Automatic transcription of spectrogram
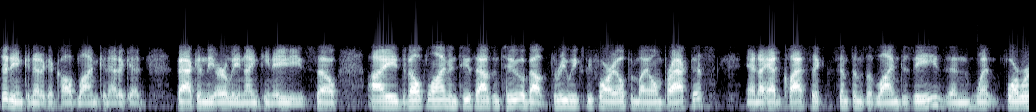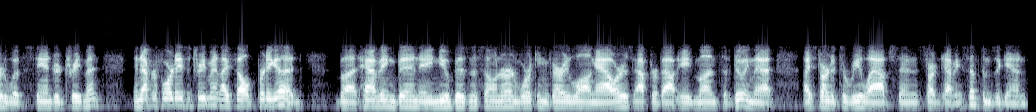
city in Connecticut called Lyme, Connecticut, back in the early 1980s. So, I developed Lyme in 2002, about three weeks before I opened my own practice and I had classic symptoms of Lyme disease and went forward with standard treatment. And after four days of treatment, I felt pretty good. But having been a new business owner and working very long hours, after about eight months of doing that, I started to relapse and started having symptoms again.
